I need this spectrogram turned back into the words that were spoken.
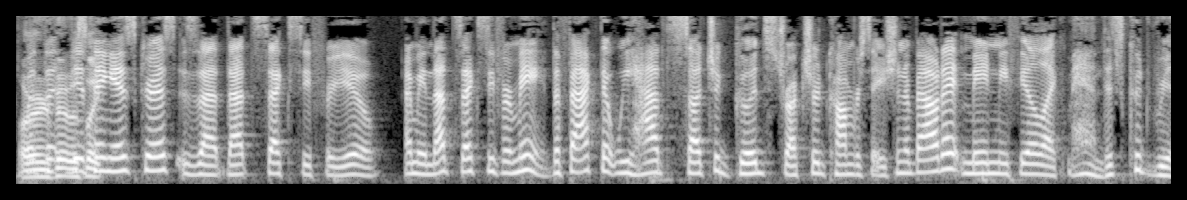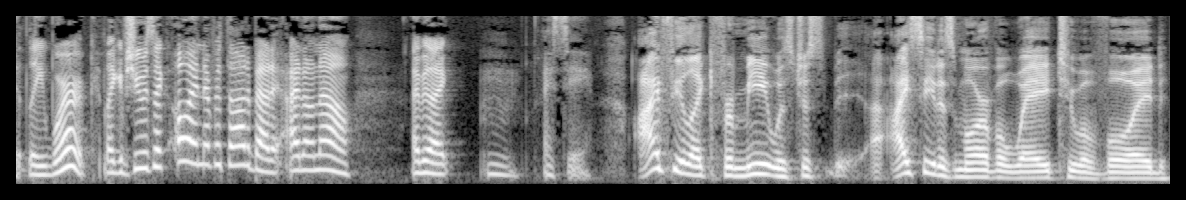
or But the, it was the like, thing is, Chris, is that that's sexy for you. I mean, that's sexy for me. The fact that we had such a good structured conversation about it made me feel like, man, this could really work. Like if she was like, "Oh, I never thought about it. I don't know," I'd be like, mm, "I see." I feel like for me, it was just, I see it as more of a way to avoid.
